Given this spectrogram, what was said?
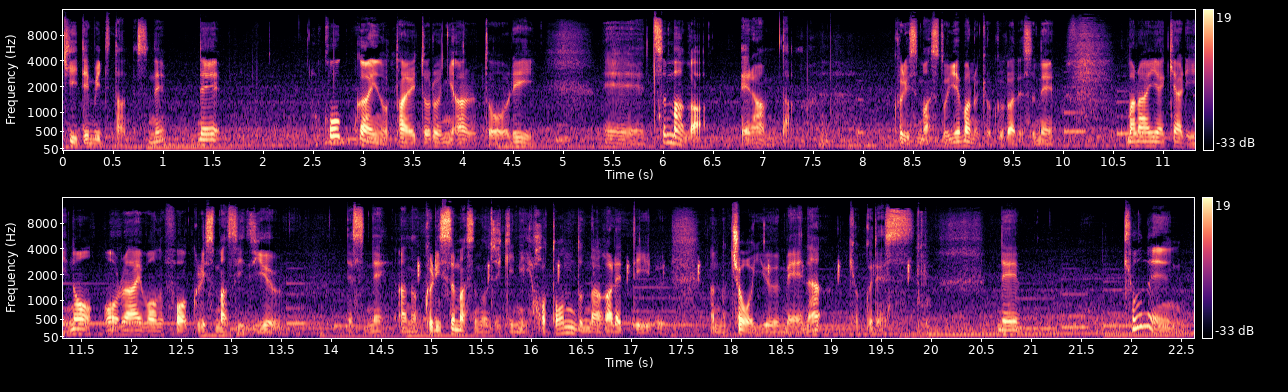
聞いてみてたんですね。で今回のタイトルにある通り、えー、妻が選んだクリスマスといえばの曲がですねマライア・キャリーの「All I Want for Christmas is You」ですね。あのクリスマスの時期にほとんど流れているあの超有名な曲です。で去年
